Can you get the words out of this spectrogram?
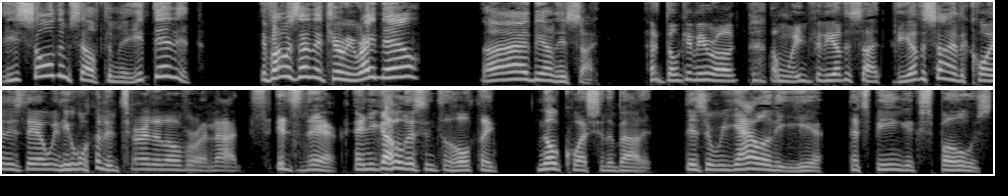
he sold himself to me. He did it. If I was on that jury right now, I'd be on his side. Don't get me wrong. I'm waiting for the other side. The other side of the coin is there when you want to turn it over or not. It's there. And you got to listen to the whole thing. No question about it. There's a reality here that's being exposed.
